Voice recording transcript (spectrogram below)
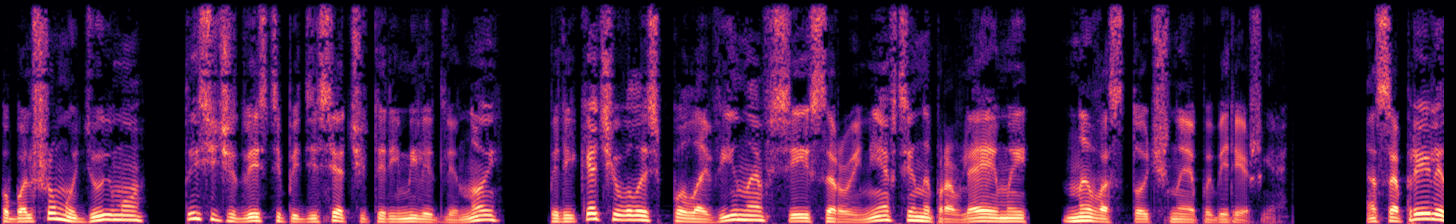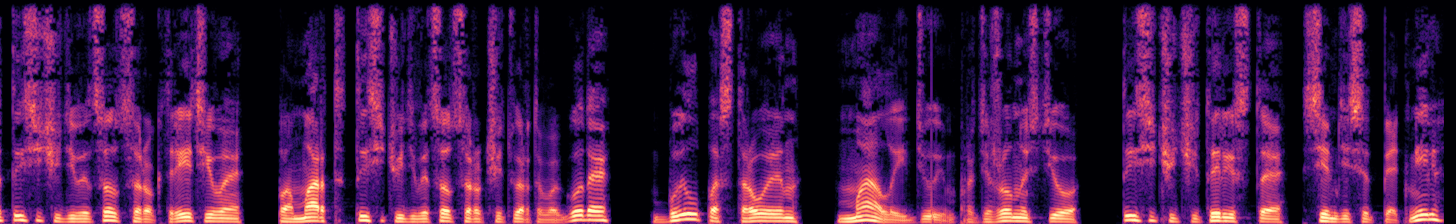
по большому дюйму 1254 мили длиной, перекачивалась половина всей сырой нефти, направляемой на восточное побережье. А с апреля 1943 по март 1944 года был построен малый дюйм протяженностью 1475 миль,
